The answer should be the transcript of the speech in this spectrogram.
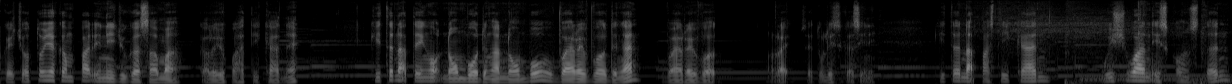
okey contoh yang keempat ini juga sama kalau you perhatikan eh kita nak tengok nombor dengan nombor variable dengan variable alright saya tulis kat sini kita nak pastikan which one is constant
